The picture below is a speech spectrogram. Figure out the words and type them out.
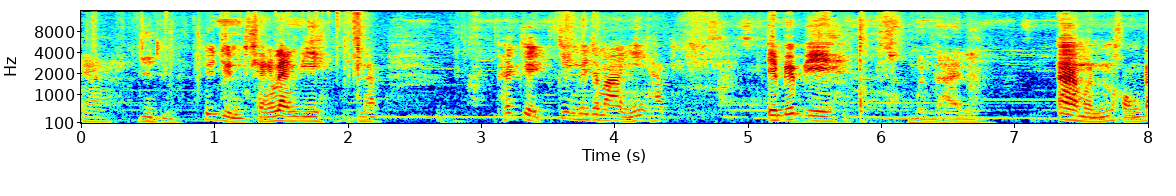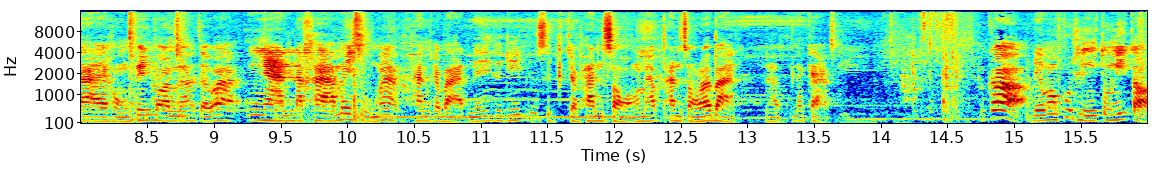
อ่ายืดหยุ่นยืดหยุ่นแข็งแรงดีนะครับ แพ็กเกจจิ้งก็จะมาอย่างนี้ครับ MFA เหมือนได้เลยอ่าเหมือนของดายของเพนบอลนะแต่ว่างานราคาไม่สูงมากพันกว่าบาทนี้ตัวนี้รู้สึกจะพันสองนะครับพันสองร้อยบาทนะครับหน้ากากแล้วก็เดี๋ยวมาพูดถึงตรงนี้ต่อ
